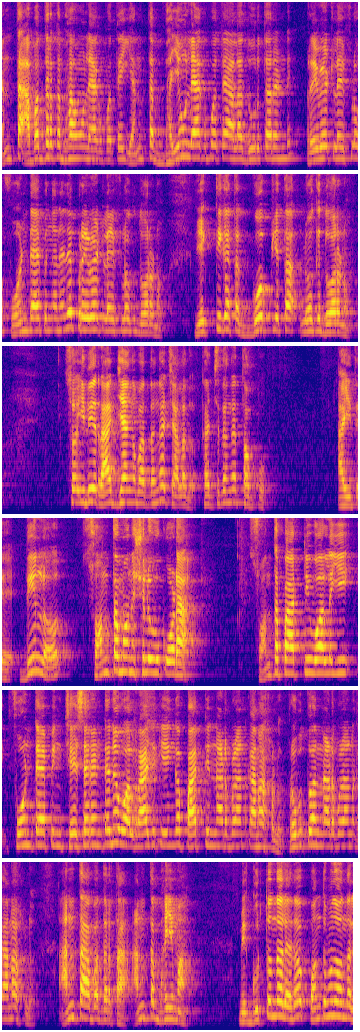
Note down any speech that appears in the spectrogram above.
ఎంత అభద్రత భావం లేకపోతే ఎంత భయం లేకపోతే అలా దూరుతారండి? ప్రైవేట్ లైఫ్లో ఫోన్ ట్యాపింగ్ అనేది ప్రైవేట్ లైఫ్లోకి దూరడం. వ్యక్తిగత గోప్యతలోకి దూరడం. సో ఇది రాజ్యాంగబద్ధంగా చెల్లదు. ఖచ్చితంగా తప్పు. అయితే దీనిలో సొంత మనుషులు కూడా సొంత పార్టీ వాళ్ళకి ఫోన్ ట్యాపింగ్ చేశారంటేనే వాళ్ళు రాజకీయంగా పార్టీని నడపడానికి అనర్హులు ప్రభుత్వాన్ని నడపడానికి అనర్హులు. అంత అభద్రత అంత భయమా మీకు గుర్తుందో లేదో పంతొమ్మిది వందల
